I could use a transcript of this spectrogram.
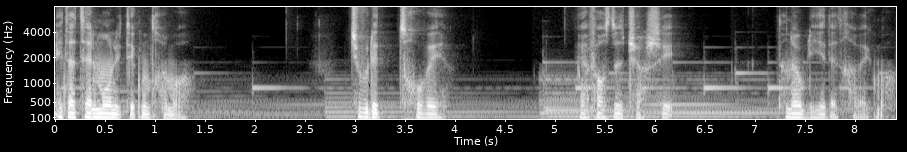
Et t'as tellement lutté contre moi. Tu voulais te trouver. Et à force de te chercher, t'en as oublié d'être avec moi.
